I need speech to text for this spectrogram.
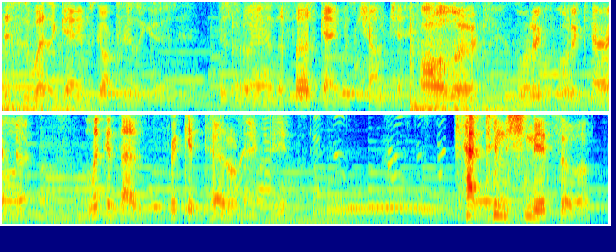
This is where the games got really good. This is where the first game was Chump Change. Oh, look. What a, Oh what a my character. Look at that freaking turtleneck, dude. How's the sun? Captain Schnitzel.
